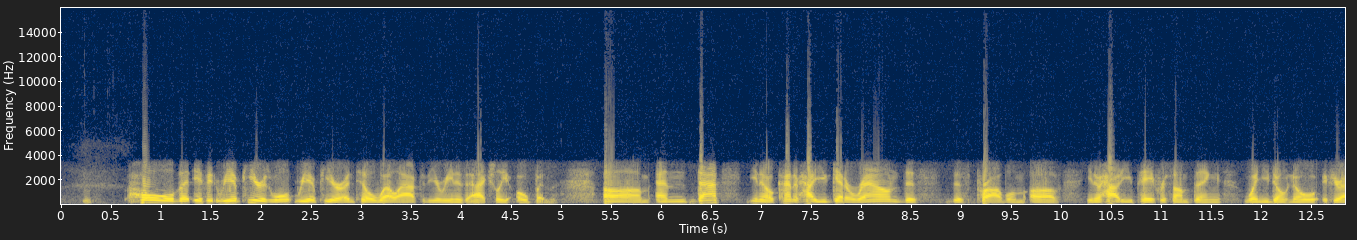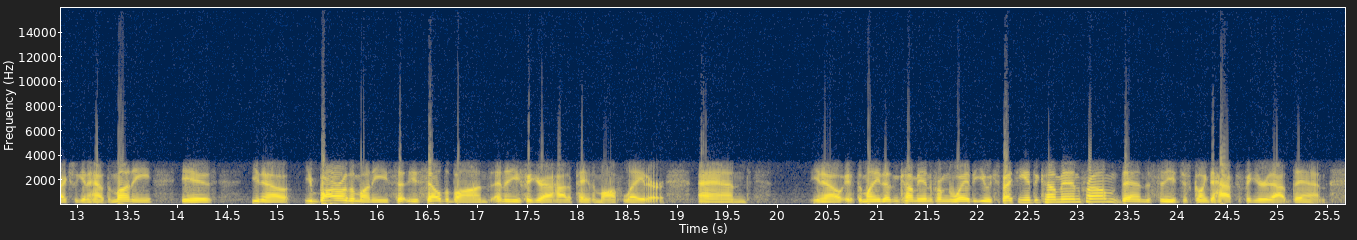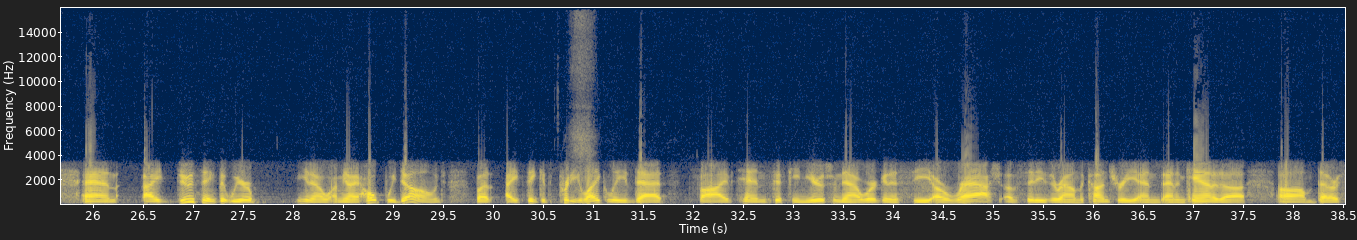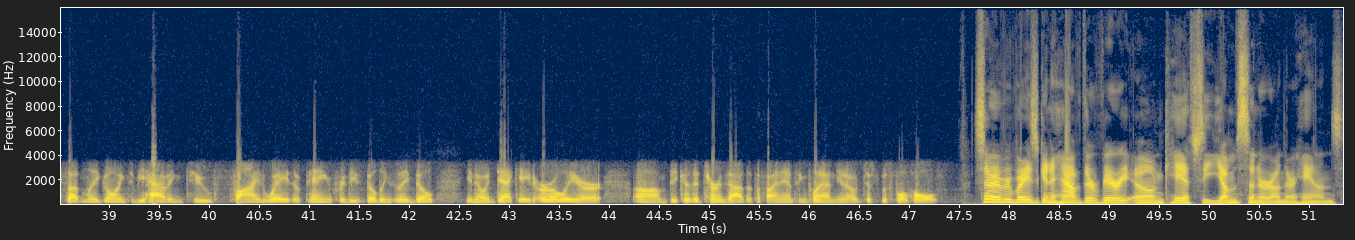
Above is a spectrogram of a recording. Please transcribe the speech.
hole that, if it reappears, won't reappear until well after the arena is actually open. Um, and that's, you know, kind of how you get around this this problem of, you know, how do you pay for something when you don't know if you're actually going to have the money is you know, you borrow the money, you sell the bonds, and then you figure out how to pay them off later. And you know, if the money doesn't come in from the way that you're expecting it to come in from, then the city is just going to have to figure it out then. And I do think that we're, you know, I mean, I hope we don't, but I think it's pretty likely that five, ten, fifteen years from now, we're going to see a rash of cities around the country and, and in Canada um, that are suddenly going to be having to find ways of paying for these buildings that they built, you know, a decade earlier, um, because it turns out that the financing plan, you know, just was full of holes. So everybody's going to have their very own KFC Yum Center on their hands.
